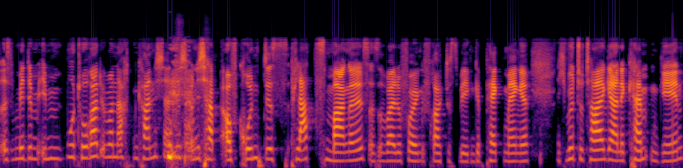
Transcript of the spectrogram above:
also mit dem im Motorrad übernachten kann ich ja nicht. Und ich habe aufgrund des Platzmangels, also weil du vorhin gefragt hast, wegen Gepäckmenge, ich würde total gerne campen gehen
